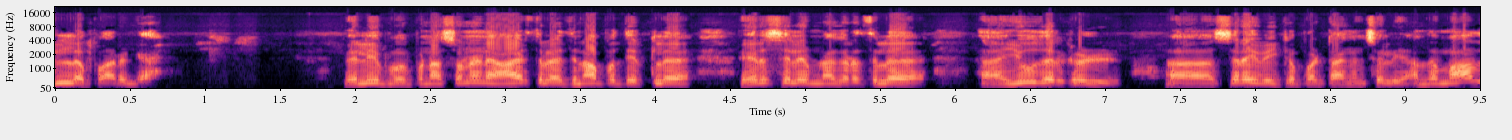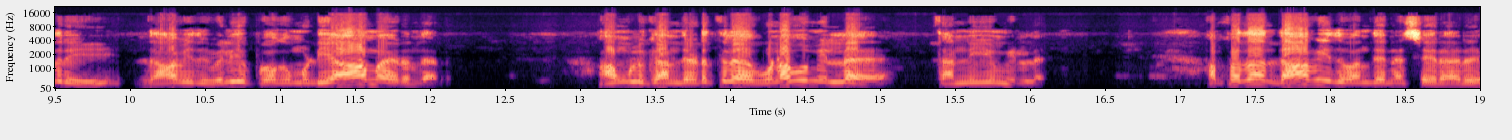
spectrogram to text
இல்லை பாருங்க. வெளியே இப்போ இப்போ நான் சொன்னேனே ஆயிரத்தி தொள்ளாயிரத்தி நாற்பத்தி எட்டில் எருசலேம் நகரத்தில் யூதர்கள் சிறை வைக்கப்பட்டாங்கன்னு சொல்லி. அந்த மாதிரி தாவீது வெளியே போக முடியாம இருந்தார். அவங்களுக்கு அந்த இடத்துல உணவும் இல்லை தண்ணியும் இல்லை. அப்பதான் தாவீது வந்து என்ன செய்யறாரு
